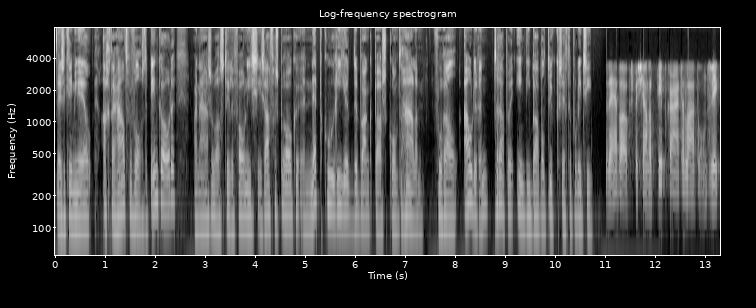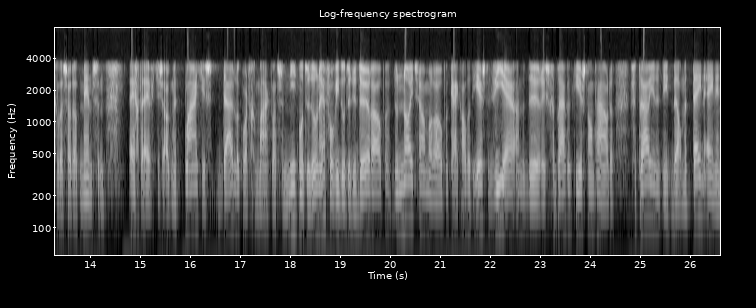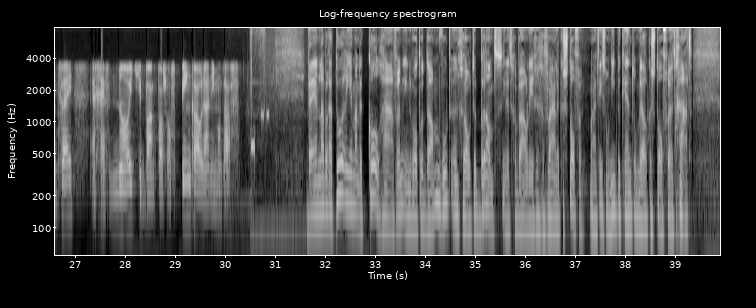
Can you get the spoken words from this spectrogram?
Deze crimineel achterhaalt vervolgens de pincode... waarna, zoals telefonisch is afgesproken, een nepcourier de bankpas komt halen. Vooral ouderen trappen in die babbeltuk, zegt de politie. We hebben ook speciale tipkaarten laten ontwikkelen... zodat mensen echt eventjes ook met plaatjes duidelijk wordt gemaakt... wat ze niet moeten doen. Hè. Voor wie doet u de deur open? Doe nooit zomaar open. Kijk altijd eerst wie er aan de deur is. Gebruik een kierstandhouder. Vertrouw je het niet, bel meteen 112... en geef nooit je bankpas of pincode aan iemand af. Bij een laboratorium aan de Koolhaven in Rotterdam woedt een grote brand. In het gebouw liggen gevaarlijke stoffen, maar het is nog niet bekend om welke stoffen het gaat.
